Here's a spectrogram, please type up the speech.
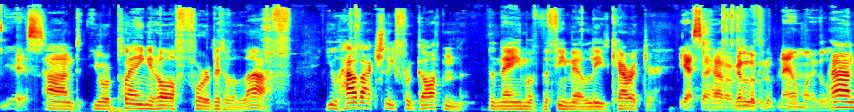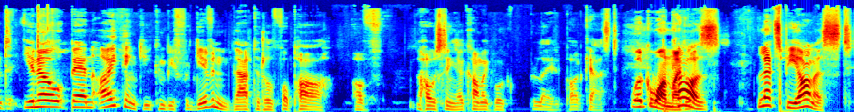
Yes. and you're playing it off for a bit of a laugh, you have actually forgotten the name of the female lead character. Yes, I have. I'm going to look it up now, Michael. And you know, Ben, I think you can be forgiven that little faux pas of hosting a comic book related podcast. well, go on, Michael. Because, let's be honest,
